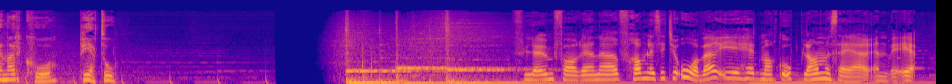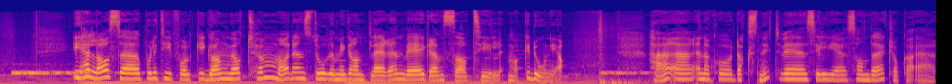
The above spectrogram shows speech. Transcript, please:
NRK P2. Flaumfaren er fremdeles ikke over i Hedmark og Oppland, sier NVE. I Hellas er politifolk i gang med å tømme den store migrantleiren ved grensa til Makedonia. Her er NRK Dagsnytt ved Silje Sande. Klokka er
